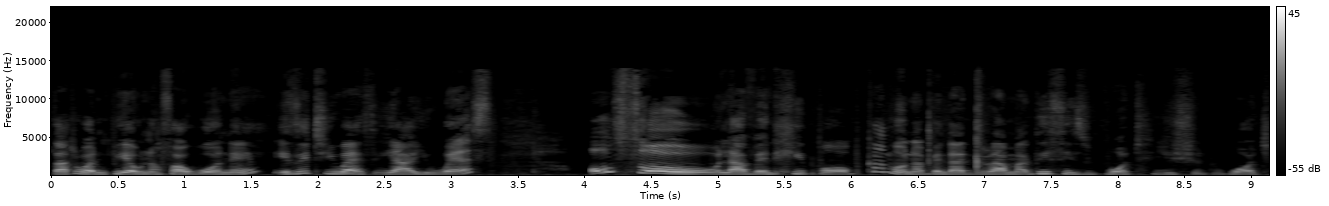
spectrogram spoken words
That one pia unafaa uone. Is it US? Yeah, US. Also, love and hip hop. Come Kama unapenda drama, this is what you should watch.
